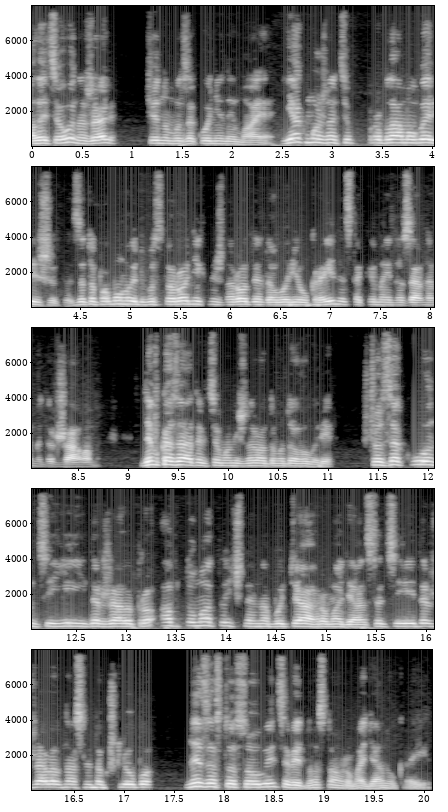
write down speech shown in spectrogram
Але цього, на жаль, в чинному законі немає. Як можна цю проблему вирішити за допомогою двосторонніх міжнародних договорів України з такими іноземними державами, де вказати в цьому міжнародному договорі, що закон цієї держави про автоматичне набуття громадянства цієї держави внаслідок шлюбу не застосовується відносно громадян України.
